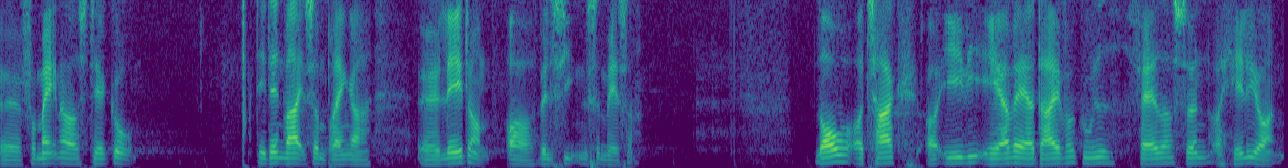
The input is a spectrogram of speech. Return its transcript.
øh, formaner os til at gå. Det er den vej, som bringer øh, lægedom og velsignelse med sig. Lov og tak og evig ære være dig, vor Gud, Fader, Søn og Helligånd.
